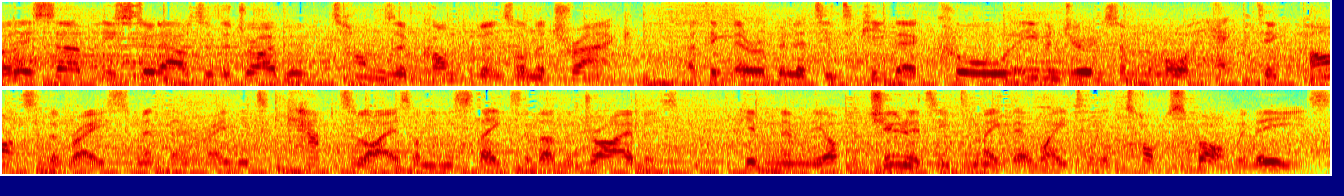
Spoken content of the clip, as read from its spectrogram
Well, they certainly stood out as a driver with tons of confidence on the track. I think their ability to keep their cool, even during some of the more hectic parts of the race, meant they were able to capitalise on the mistakes of other drivers, giving them the opportunity to make their way to the top spot with ease.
